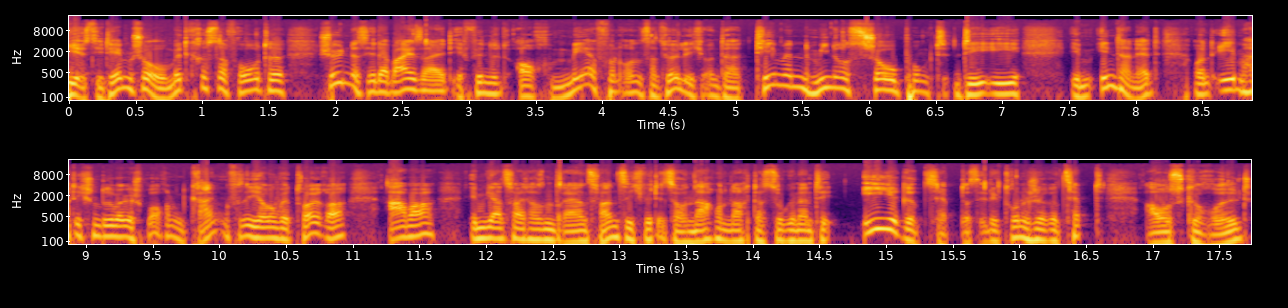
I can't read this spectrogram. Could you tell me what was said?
Hier ist die Themenshow mit Christoph Rote. Schön, dass ihr dabei seid. Ihr findet auch mehr von uns natürlich unter themen-show.de im Internet. Und eben hatte ich schon drüber gesprochen, Krankenversicherung wird teurer, aber im Jahr 2023 wird jetzt auch nach und nach das sogenannte E-Rezept, das elektronische Rezept ausgerollt.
